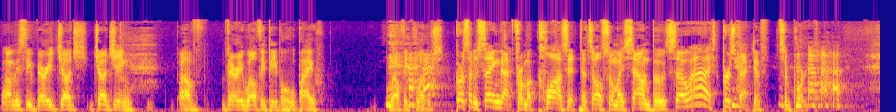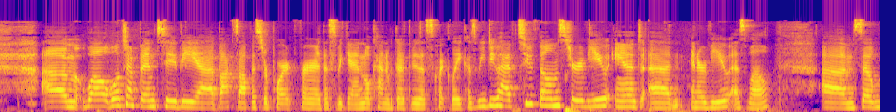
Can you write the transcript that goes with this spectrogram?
obviously very judge judging of very wealthy people who buy wealthy clothes. of course, I'm saying that from a closet that's also my sound booth. So, ah, perspective. It's important. Um, well, we'll jump into the uh, box office report for this weekend. We'll kind of go through this quickly because we do have two films to review and an interview as well. Um, so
